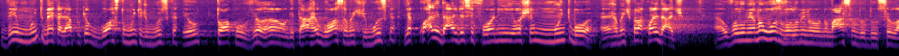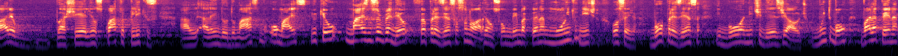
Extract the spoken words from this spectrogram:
veio muito bem a calhar porque eu gosto muito de música, eu toco violão, guitarra, eu gosto realmente de música e a qualidade desse fone eu achei muito boa, é realmente pela qualidade. É, o volume, eu não uso volume no, no máximo do, do celular, eu baixei ali uns quatro cliques além do, do, máximo ou mais. E o que eu mais me surpreendeu foi a presença sonora. É um som bem bacana, muito nítido, ou seja, boa presença e boa nitidez de áudio. Muito bom, vale a pena,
